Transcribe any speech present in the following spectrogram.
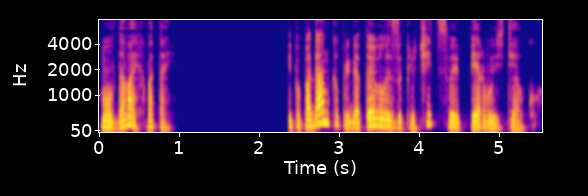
мол, давай, хватай. И попаданка приготовилась заключить свою первую сделку.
